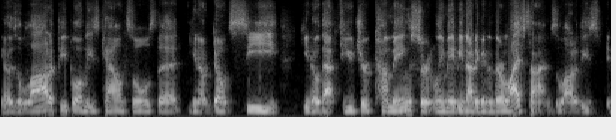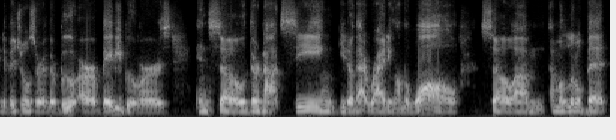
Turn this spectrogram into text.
You know there's a lot of people on these councils that you know don't see you know that future coming certainly maybe not even in their lifetimes. A lot of these individuals are in their boot are baby boomers and so they're not seeing you know that writing on the wall so um, I'm a little bit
